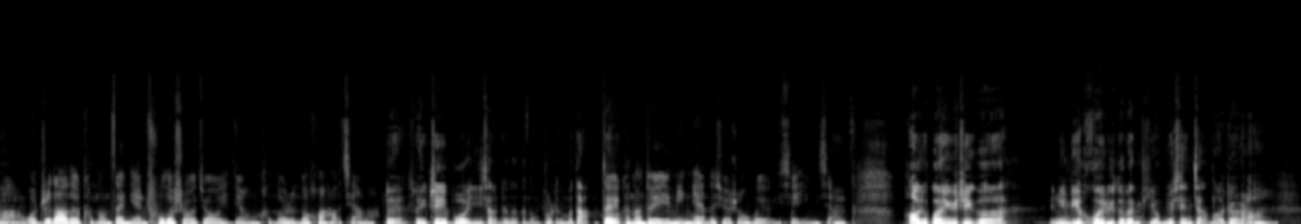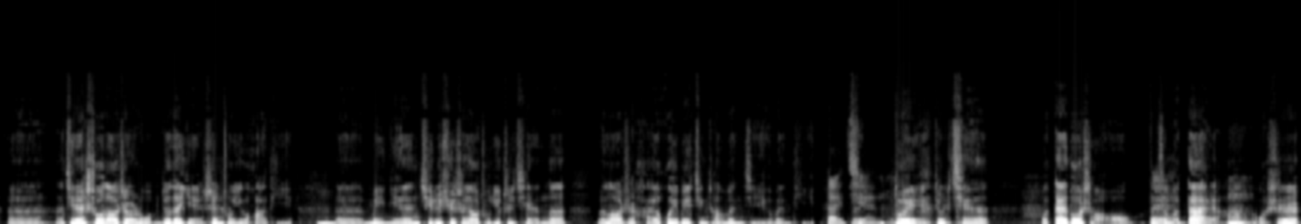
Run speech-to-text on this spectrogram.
啊嗯。我知道的，可能在年初的时候就已经很多人都换好钱了。对，所以这一波影响真的可能不是那么大。对，啊可能对于嗯明年的学生会有一些影响。嗯好，有关于这个人民币汇率的问题，我们就先讲到这儿哈。嗯呃，那既然说到这儿了，我们就再衍生出一个话题。嗯呃，每年其实学生要出去之前呢，文老师还会被经常问及一个问题，带钱，对，就是钱我带多少，对怎么带哈？嗯我是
